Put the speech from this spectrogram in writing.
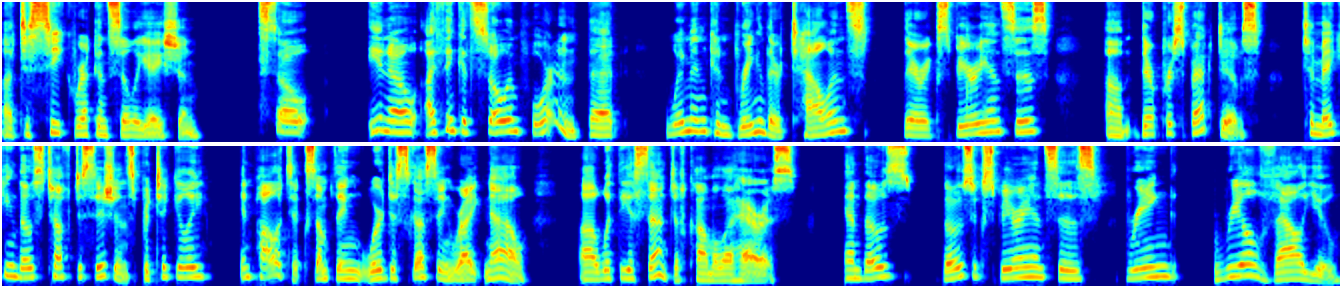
uh, to seek reconciliation. So, you know, I think it's so important that women can bring their talents, their experiences, um, their perspectives to making those tough decisions, particularly in politics, something we're discussing right now uh, with the ascent of Kamala Harris. And those those experiences bring real value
